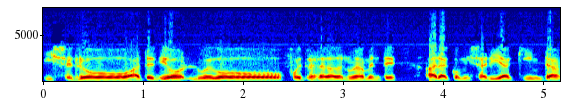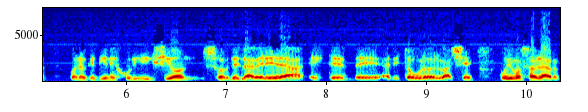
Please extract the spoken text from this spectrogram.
y se lo atendió, luego fue trasladado nuevamente a la comisaría quinta, bueno, que tiene jurisdicción sobre la vereda este de Aristóbulo del Valle. Pudimos hablar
